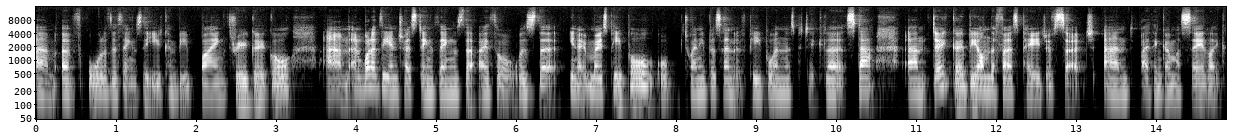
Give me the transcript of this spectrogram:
um, of all of the things that you can be buying through Google. Um, and one of the interesting things that I thought was that, you know, most people, or 20% of people in this particular stat, um, don't go beyond the first page of search. And I think I must say, like,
